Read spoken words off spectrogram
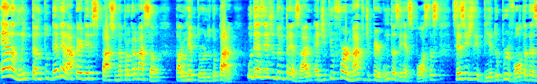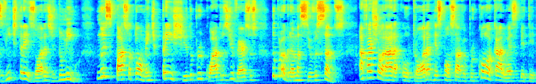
Ela, no entanto, deverá perder espaço na programação para o retorno do pai. O desejo do empresário é de que o formato de perguntas e respostas seja exibido por volta das 23 horas de domingo, no espaço atualmente preenchido por quadros diversos do programa Silvio Santos. A faixa horária outrora, responsável por colocar o SBT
